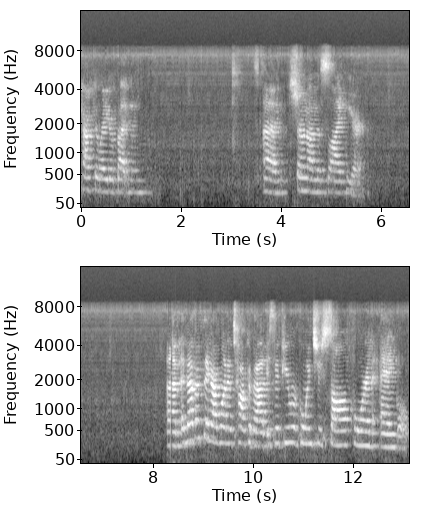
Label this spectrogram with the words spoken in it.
calculator button um, shown on the slide here. Um, another thing I want to talk about is if you are going to solve for an angle.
